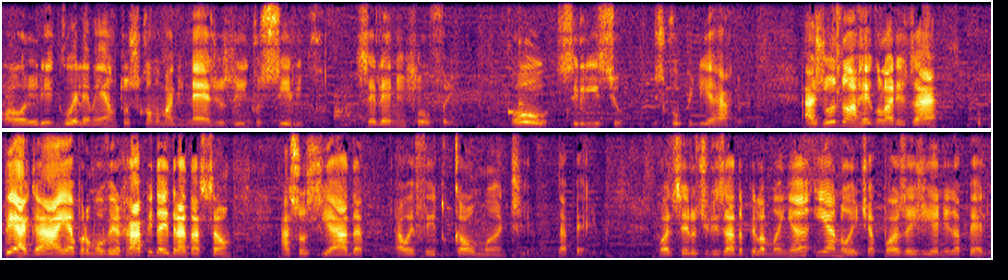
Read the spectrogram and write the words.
oligoelementos como magnésio, zinco, sílico, selênio e enxofre, ou silício, desculpe, li errado. Ajudam a regularizar o pH e a promover rápida hidratação associada ao efeito calmante da pele. Pode ser utilizada pela manhã e à noite, após a higiene da pele,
